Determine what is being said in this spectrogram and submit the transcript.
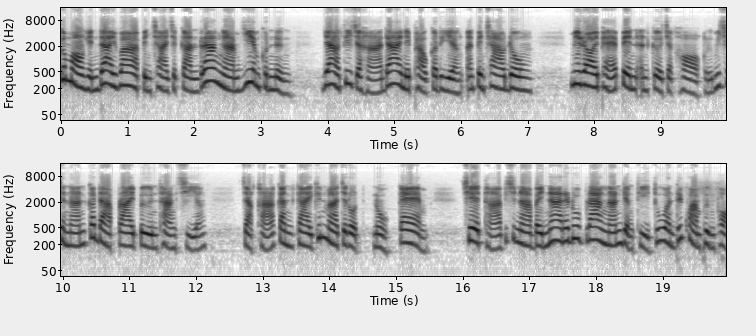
ก็มองเห็นได้ว่าเป็นชายชะกันร่างงามเยี่ยมคนหนึ่ง ยากที่จะหาได้ในเผ่ากะเหรี่ยง อันเป็นชาวดง มีรอยแผลเป็นอันเกิดจากหอกหรือมิฉะนั้นก็ดาบปลายปืนทางเฉียง จากขากันไกขึ้นมาจรดโหนกแก้ม เชษฐาพิจารณาใบหน้าและรูปร่างนั้นอย่างถี่ถ้วนด้วยความพึงพอ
